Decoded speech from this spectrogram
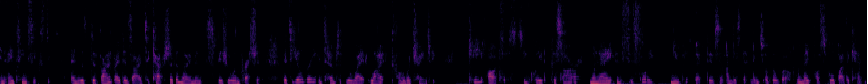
in 1860 and was defined by desire to capture the moment's visual impression, particularly in terms of the way light and color were changing. Key artists include Pissarro, Monet, and Sisley. New perspectives and understandings of the world were made possible by the camera.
